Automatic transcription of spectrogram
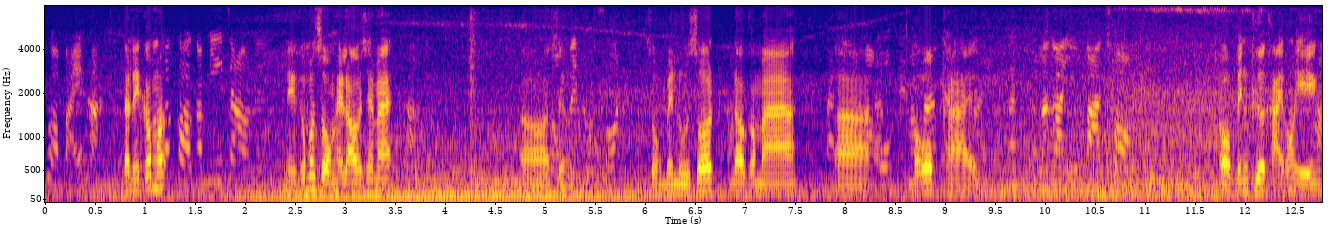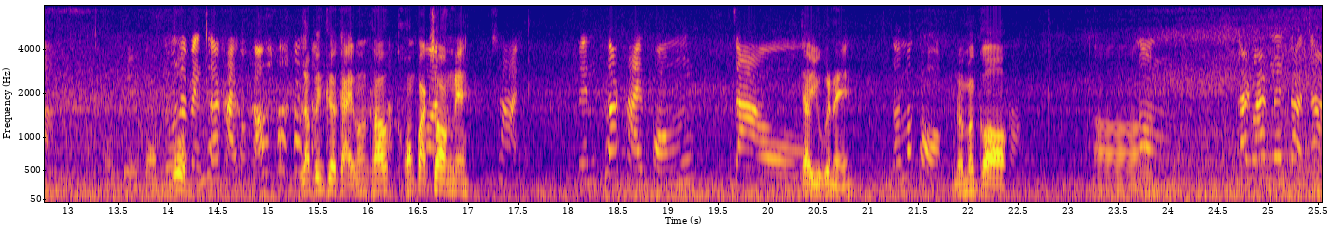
ทั่วไปค่ะตอนนี้ก็มาเมื่อก่อนก็มีเจ้าหนึ่งนี่ก็มาส่งให้เราใช่ไหมค่ะอ๋อส่ส่งงเป็นโนซดส่งเป็นหนูสดเราก็มา อ่ามาอบขาย แล้วก็อยู่ปากช่อง อ๋อเป็นเครือข่ายของเองค่ะโอเคครับหนูโอ้จะเป็นเครือข่ายของเขาเราเป็นเครือข่ายของเขาของปากช่องเนี่ยใช่ เป็นเครือข่ายของเจ้าเจ้าอยู่กันไหนนนมะกอกนนมะกอกค่ะอ๋อน้องแรกๆเลยกับเจ้า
